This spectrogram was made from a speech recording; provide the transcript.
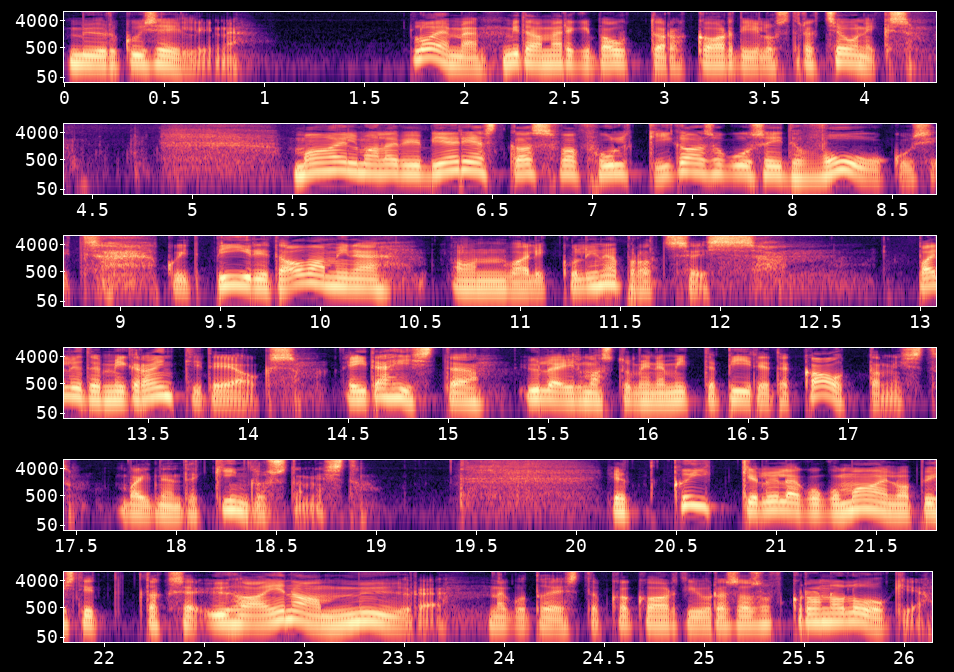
müür kui selline. loeme, mida märgib autor kaardi illustratsiooniks maailma läbib järjest kasvav hulk igasuguseid voogusid, kuid piiride avamine on valikuline protsess. paljude migrantide jaoks ei tähista üleilmastumine mitte piiride kaotamist, vaid nende kindlustamist. ja kõikjal üle kogu maailma püstitatakse üha enam müüre, nagu tõestab ka kaardi juures asuv kronoloogia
